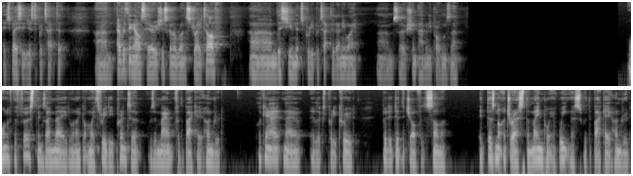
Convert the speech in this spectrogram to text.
it's basically just to protect it. Um, everything else here is just going to run straight off. Um, this unit's pretty protected anyway, um, so shouldn't have any problems there. One of the first things I made when I got my 3D printer was a mount for the BAC 800. Looking at it now, it looks pretty crude, but it did the job for the summer. It does not address the main point of weakness with the BAC 800,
